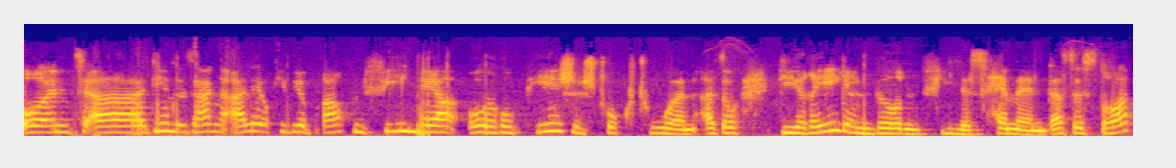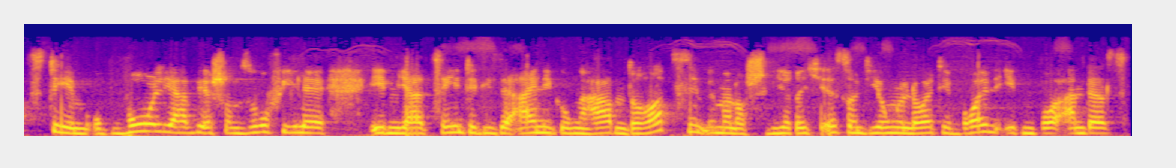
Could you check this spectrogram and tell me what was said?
Und äh, die sagen alle, okay, wir brauchen viel mehr europäische Strukturen. Also die Regeln würden vieles hemmen. Das ist trotzdem, obwohl ja wir schon so viele eben Jahrzehnte diese Einigung haben, trotzdem immer noch schwierig ist. Und die jungen Leute wollen eben woanders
